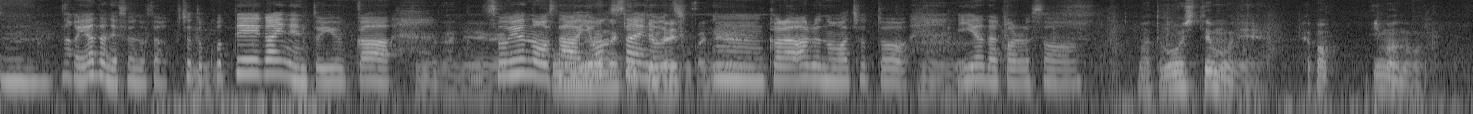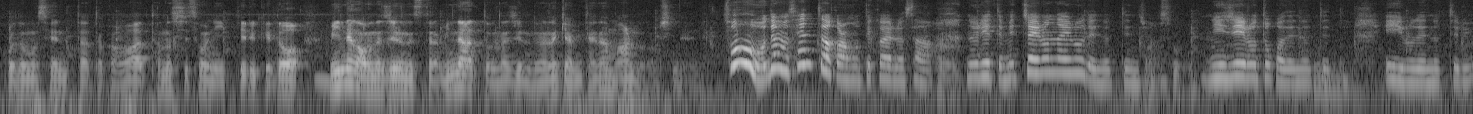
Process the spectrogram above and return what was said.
うん、なんか嫌だね。そういうのさちょっと固定概念というか、そうだね。そういうのをこさう塗ら4なきゃいけ歳のうとかね、うん、からあるのはちょっとうん。嫌だからさ、まあどうしてもねやっぱ今の子供センターとかは楽しそうに言ってるけど、みんなが同じ色塗ってたらみんなと同じ色塗らなきゃみたいなのもあるのかもしれないね、そうでもセンターから持って帰るさうん。塗り絵ってめっちゃいろんな色で塗ってんじゃん。あそう。虹色とかで塗ってて、うん。いい色で塗ってるよ。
